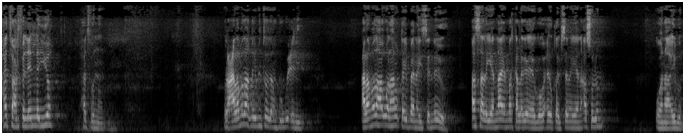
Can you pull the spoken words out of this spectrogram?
xadfu xarfilcilla iyo xadfu nuun war calaamadaha qaybintooda aan kuugu celiy calaamadaha awal hal qayb baan haysanayo asal iyo naaib marka laga eego waxay u qaybsamayeen aslun wa naaibun.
